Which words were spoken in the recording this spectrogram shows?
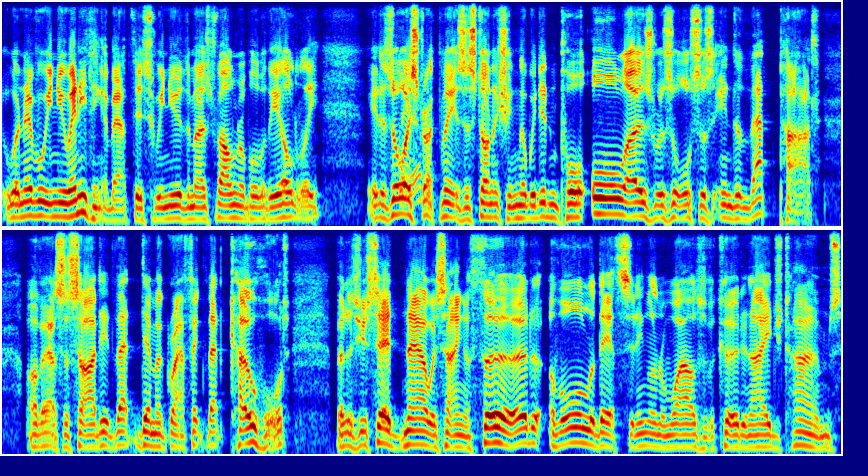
whenever we knew anything about this, we knew the most vulnerable were the elderly. It has always struck me as astonishing that we didn't pour all those resources into that part of our society, that demographic, that cohort. But as you said, now we're saying a third of all the deaths in England and Wales have occurred in aged homes.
